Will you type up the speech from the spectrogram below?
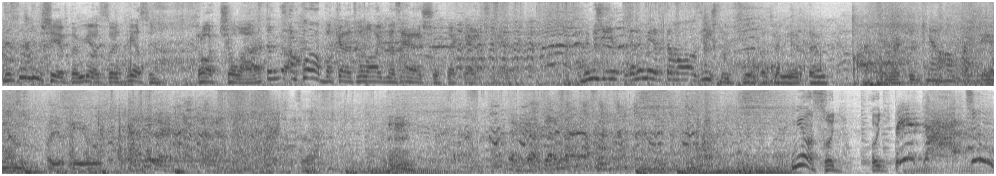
De ezt nem is értem, mi az, hogy, mi az, hogy racsolál. Hát Akkor abba kellett volna hagyni az első tekercsénet. Nem is ér, de nem értem az instrukciókat, nem értem. Én meg úgy, én nem vagyok jó. Mi az, hogy, hogy Pikachu!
